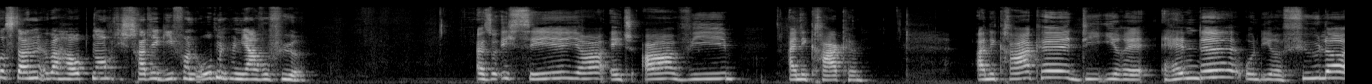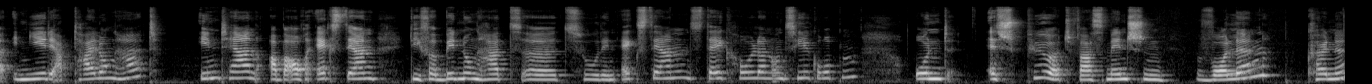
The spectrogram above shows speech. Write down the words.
es dann überhaupt noch die Strategie von oben und wenn ja, wofür? Also ich sehe ja HR wie eine Krake. Eine Krake, die ihre Hände und ihre Fühler in jede Abteilung hat, intern, aber auch extern die Verbindung hat äh, zu den externen Stakeholdern und Zielgruppen und es spürt, was Menschen wollen, können,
